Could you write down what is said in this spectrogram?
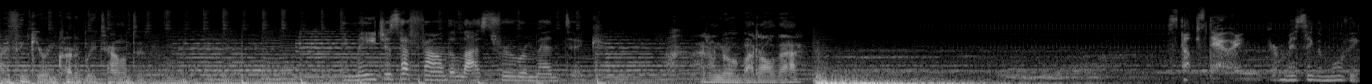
I think you're incredibly talented. Images have found the last true romantic. I don't know about all that. Stop staring. You're missing a movie.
